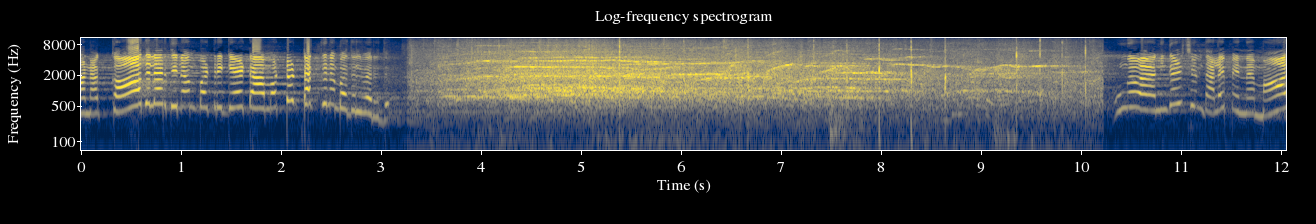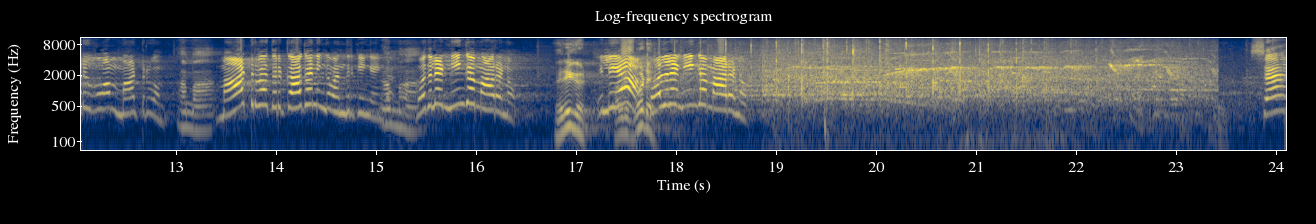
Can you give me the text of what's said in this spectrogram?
ஆனா காதலர் தினம் பற்றி கேட்டா மட்டும் டக்குன்னு பதில் வருது. உங்க நிகழ்ச்சியின் தலைப்பு என்ன? மாறுவோம் மாற்றுவோம். ஆமா. மாற்றுவதற்காக நீங்க வந்திருக்கீங்க இங்க. முதல்ல நீங்க மாறணும். வெரி குட் இல்லையா? முதல்ல நீங்க மாறணும். சார்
